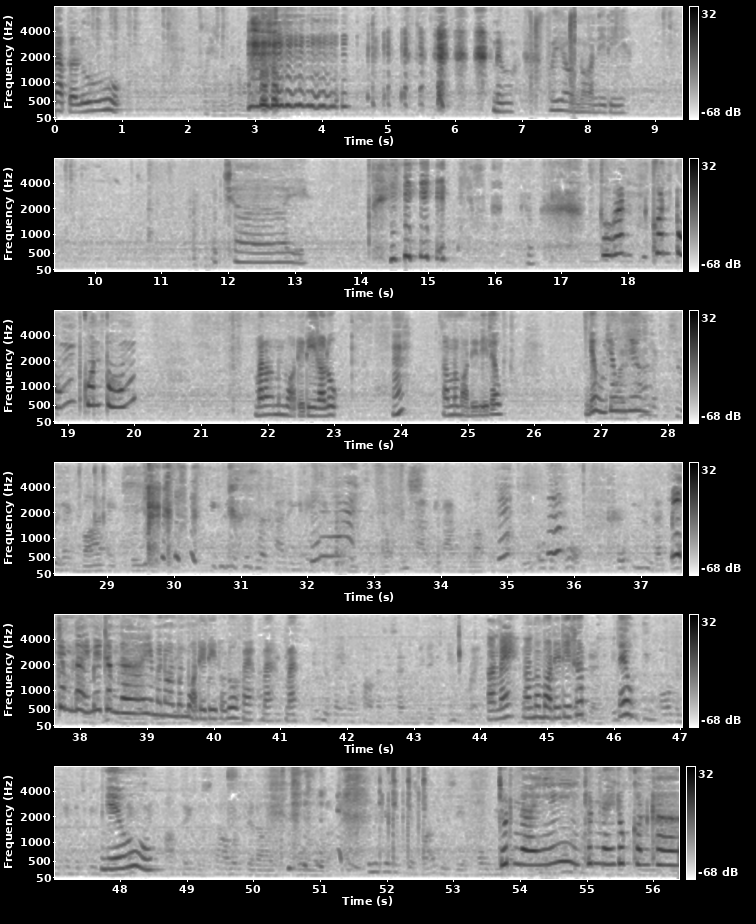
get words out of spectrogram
หลับแล้วลูก ก็เห็นอยู่ว่านอนหนูไม่ยอมนอนดีๆลูกชายกวนกวนผมกวนผม มานอนมันบอกดีๆแล้วลูกหืมนอนมันบอกดีๆเร็วเร็วเร็วเร็ว แม่จำไรไม่จำไรมานอนบนเบาะเดดๆตัวลูกมามา มานอนไหมนอนบนเบาะดีๆครับ เร็วยิ้วจุดไหน จุดไหนทุกคนคะ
